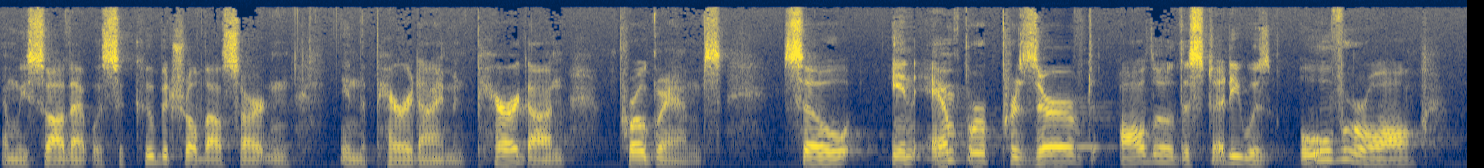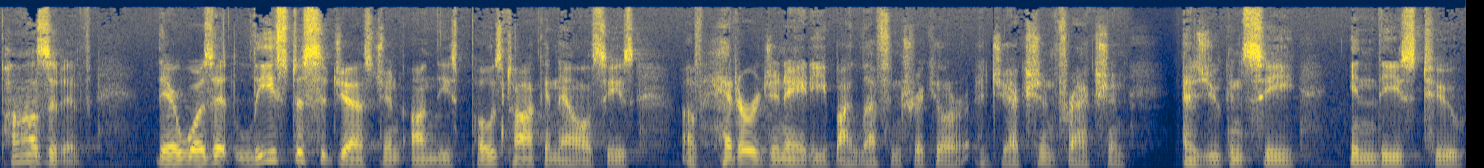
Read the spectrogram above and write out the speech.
and we saw that with sacubitril valsartan in the Paradigm and Paragon programs. So, in Emperor Preserved, although the study was overall positive, there was at least a suggestion on these post hoc analyses of heterogeneity by left ventricular ejection fraction, as you can see in these two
